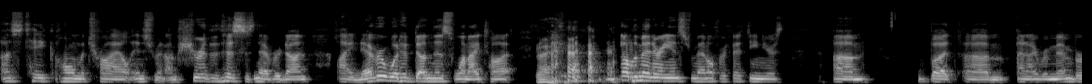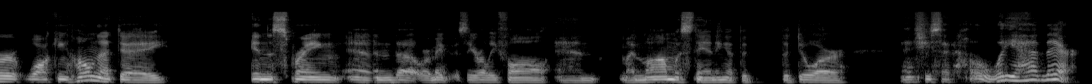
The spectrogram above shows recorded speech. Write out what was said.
us take home a trial instrument. I'm sure that this is never done. I never would have done this when I taught right. elementary instrumental for 15 years. Um, but um, and I remember walking home that day in the spring and uh, or maybe it was the early fall, and my mom was standing at the the door, and she said, "Oh, what do you have there?"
